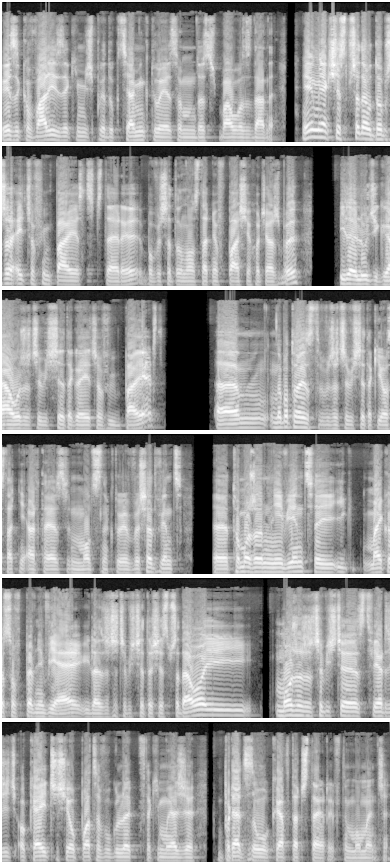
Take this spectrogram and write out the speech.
ryzykowali z jakimiś produkcjami, które są dość mało znane. Nie wiem, jak się sprzedał dobrze Age of Empires 4, bo wyszedł on ostatnio w pasie chociażby. Ile ludzi grało rzeczywiście tego Age of Empires? Um, no bo to jest rzeczywiście taki ostatni RTS mocny, który wyszedł, więc e, to może mniej więcej i Microsoft pewnie wie, ile rzeczywiście to się sprzedało i może rzeczywiście stwierdzić, ok, czy się opłaca w ogóle w takim razie brać za Warcrafta 4 w tym momencie.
